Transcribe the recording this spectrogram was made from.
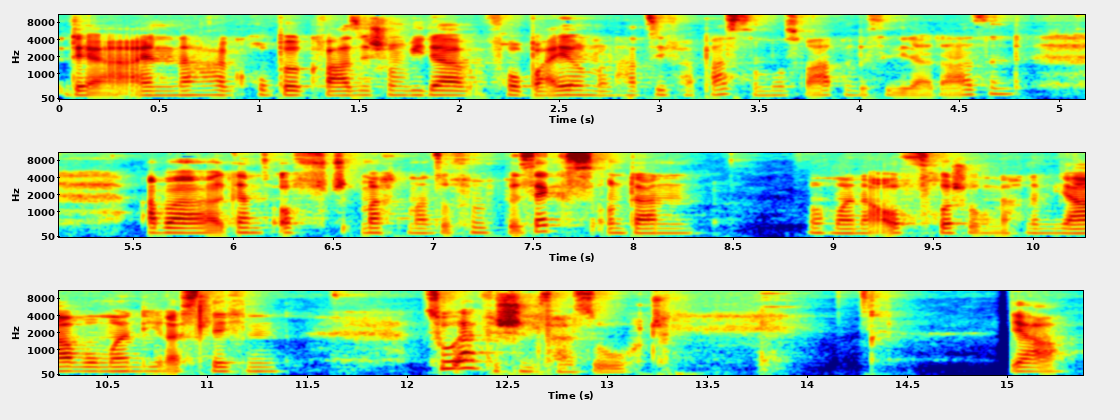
der einen Haargruppe quasi schon wieder vorbei und man hat sie verpasst und muss warten, bis sie wieder da sind. Aber ganz oft macht man so fünf bis sechs und dann nochmal eine Auffrischung nach einem Jahr, wo man die restlichen zu erwischen versucht ja,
